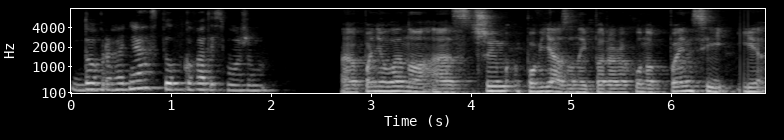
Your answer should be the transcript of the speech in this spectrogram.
Доброго дня, спілкуватись можемо. Е, Пані Олено, е, з чим пов'язаний перерахунок пенсій, і е,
